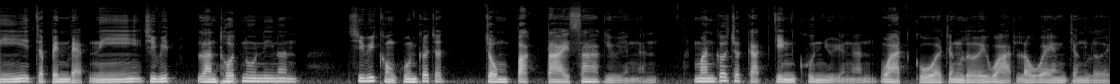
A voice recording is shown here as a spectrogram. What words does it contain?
นี้จะเป็นแบบนี้ชีวิตรันทดนู่นนี่นั่น ชีวิตของคุณก็จะจมปักตายซากอยู่อย่างนั้น มันก็จะกัดกินคุณอยู่อย่างนั้น หวาดกลัวจังเลย หวาดระแวงจังเลย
